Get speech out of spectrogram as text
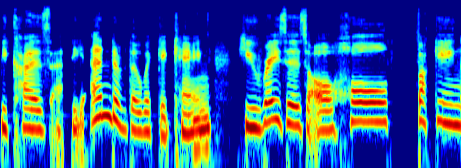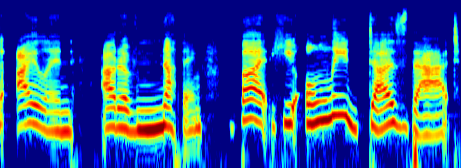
because at the end of the Wicked King, he raises a whole fucking island out of nothing. But he only does that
